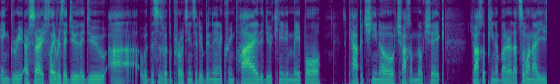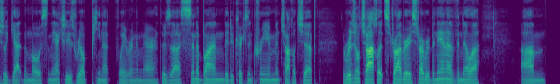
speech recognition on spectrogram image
ingredient or sorry, flavors they do, they do uh with this is with the proteins. They do banana cream pie, they do Canadian maple, cappuccino, chocolate milkshake chocolate peanut butter. That's the one I usually get the most, and they actually use real peanut flavoring in there. There's a Cinnabon. They do cookies and cream, mint chocolate chip, original chocolate, strawberry, strawberry banana, vanilla. Um,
